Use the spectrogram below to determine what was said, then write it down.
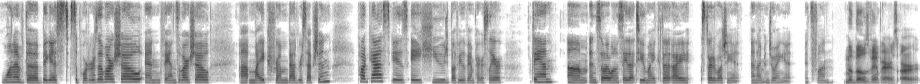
one of the biggest supporters of our show and fans of our show, uh, Mike from Bad Reception podcast, is a huge Buffy the Vampire Slayer fan. Um, and so I want to say that to you, Mike, that I started watching it and I'm enjoying it. It's fun. no, those vampires are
